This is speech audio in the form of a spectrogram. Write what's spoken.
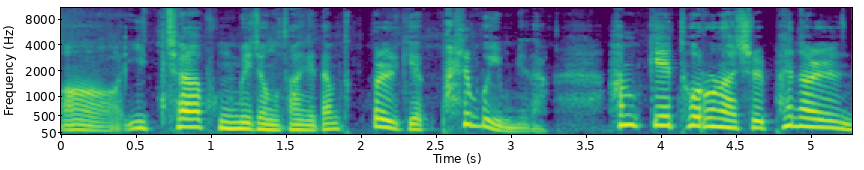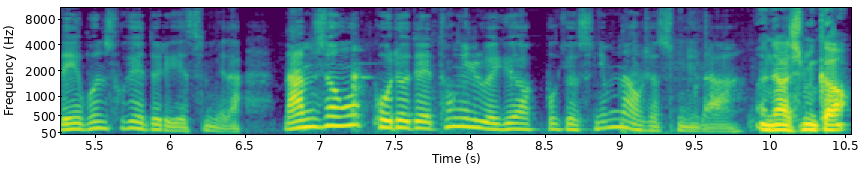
어, 2차 북미 정상회담 특별 기획 8부입니다. 함께 토론하실 패널 네 분 소개해드리겠습니다. 남성욱 고려대 통일외교학부 교수님 나오셨습니다. 안녕하십니까.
